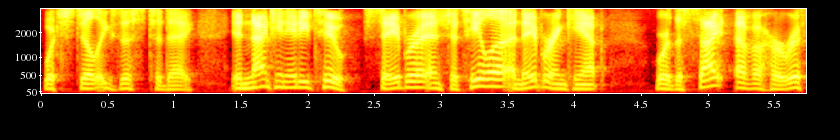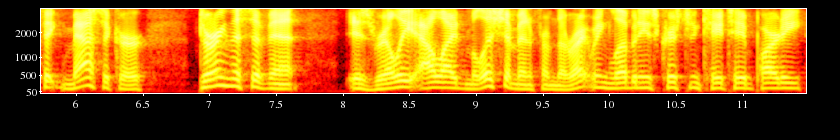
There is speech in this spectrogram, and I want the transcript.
which still exists today. In 1982, Sabra and Shatila, a neighboring camp, were the site of a horrific massacre. During this event, Israeli allied militiamen from the right wing Lebanese Christian Kataib Party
